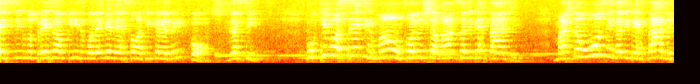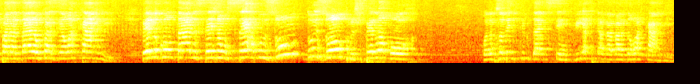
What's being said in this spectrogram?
Gálatas 5, do 13 ao 15, vou ler minha versão aqui, que ela é bem forte. Diz assim: Porque vocês, irmãos, foram chamados à liberdade, mas não usem da liberdade para dar ocasião à carne. Pelo contrário, sejam servos um dos outros pelo amor. Quando a pessoa tem dificuldade de servir, é porque ela dá vazão à carne.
